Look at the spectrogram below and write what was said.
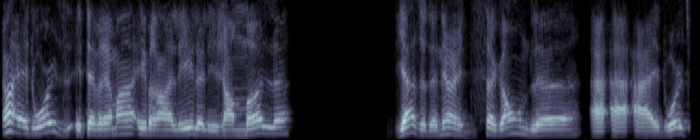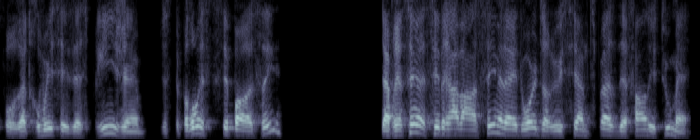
Quand Edwards était vraiment ébranlé, les jambes molles, Diaz a donné un 10 secondes à, Edwards pour retrouver ses esprits. Je ne sais pas trop ce qui s'est passé. Puis après ça, il a essayé de ravancer, mais Edwards a réussi un petit peu à se défendre et tout, mais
